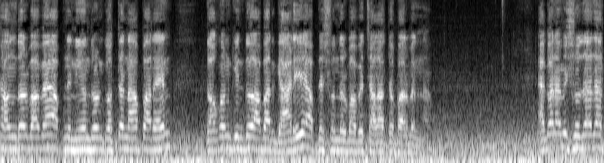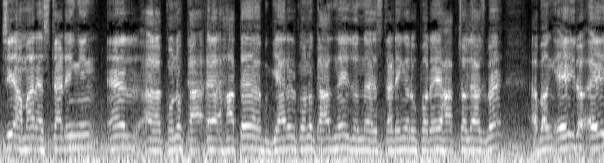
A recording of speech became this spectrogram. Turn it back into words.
সুন্দরভাবে আপনি নিয়ন্ত্রণ করতে না পারেন, তখন কিন্তু আবার গাড়ি আপনি সুন্দরভাবে চালাতে পারবেন না। এখন আমি সোজা যাচ্ছি, আমার স্টার্টিং এর কোনো হাতে গিয়ারের কোনো কাজ নেই জন্য স্টার্টিং এর উপরে হাত চলে আসবে। এবং এই এই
